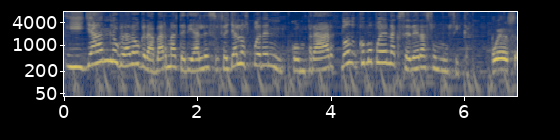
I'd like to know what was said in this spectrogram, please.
y ya han logrado grabar materiales, o sea, ya los pueden comprar. ¿Cómo pueden acceder a su música? Pues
